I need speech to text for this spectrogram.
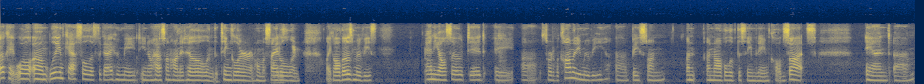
Okay, well, um, William Castle is the guy who made, you know, House on Haunted Hill and The Tingler and Homicidal and like all those movies. And he also did a uh, sort of a comedy movie uh, based on a, a novel of the same name called Zotz and um,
